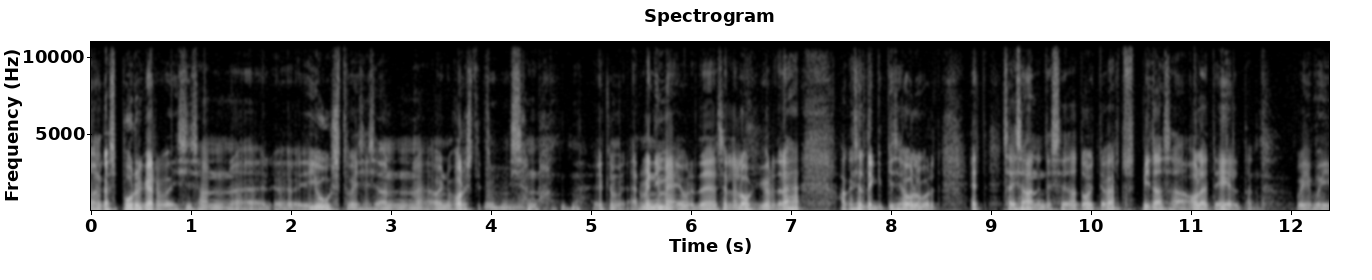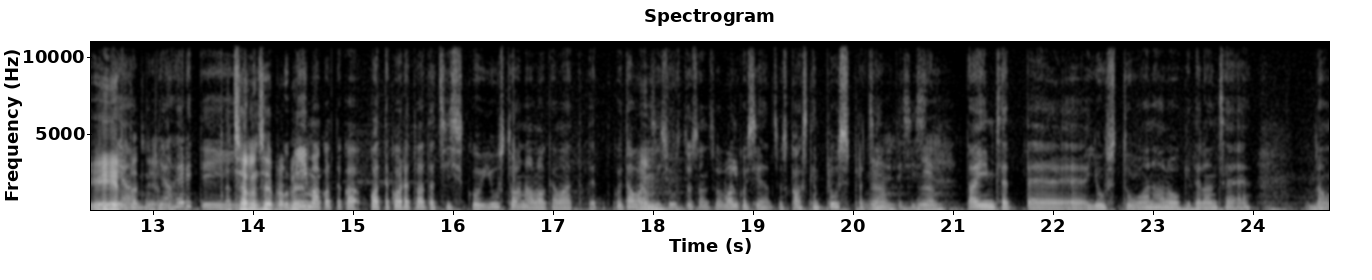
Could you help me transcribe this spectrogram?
on kas burger või siis on äh, juust või siis on, on ju vorstid mm, -hmm. mis on noh, ütleme, ärme nime juurde ja selle loogika juurde lähe, aga seal tekibki see olukord, et sa ei saa nendest seda toiteväärtust, mida sa oled eeldanud või, või eeldad nii-öelda. et seal on see kui probleem. piimakategooriat vaatad, siis kui juustu analoogia vaatad, et kui tavalises juustus on sul valgussisaldus kakskümmend pluss protsenti, siis taimsete juustu analoogidel on see no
